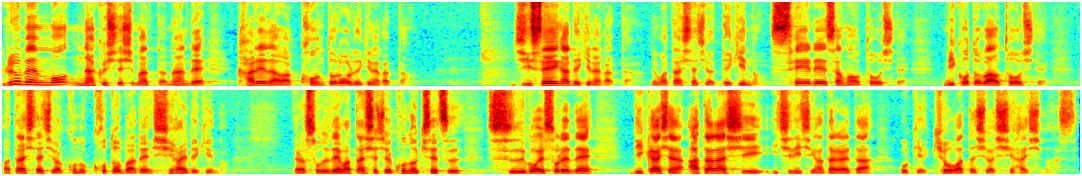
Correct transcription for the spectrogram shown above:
ルベンもなくしてしまった。なんで彼らはコントロールできなかった自制ができなかった。で私たちはできるの。精霊様を通して御言葉を通して私たちはこの言葉で支配できるの。だからそれで私たちはこの季節すごいそれで理解しない新しい一日が与えられた。OK 今日私は支配します。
